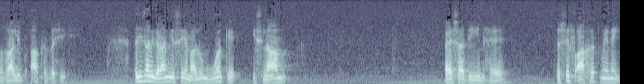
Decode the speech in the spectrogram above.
गालिब आकर रहेगी। अजीजान ग्रामी से यह मालूम हुआ कि इस्लाम ऐसा दीन है जो सिर्फ़ आखरत में नहीं,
